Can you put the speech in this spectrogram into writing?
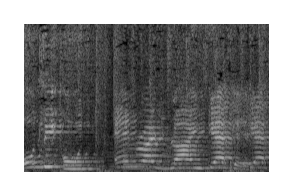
ओनली ऑन एंड्रॉइड Cafe.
